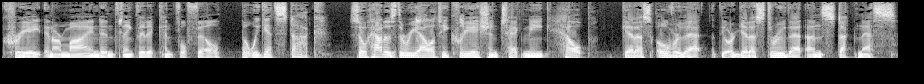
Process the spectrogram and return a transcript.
create in our mind and think that it can fulfill, but we get stuck. So, how does the reality creation technique help get us over that or get us through that unstuckness?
